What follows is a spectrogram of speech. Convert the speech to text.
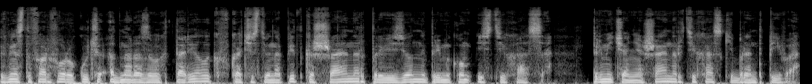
Вместо фарфора куча одноразовых тарелок, в качестве напитка «Шайнер», привезенный прямиком из Техаса. Примечание «Шайнер» — техасский бренд пива.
